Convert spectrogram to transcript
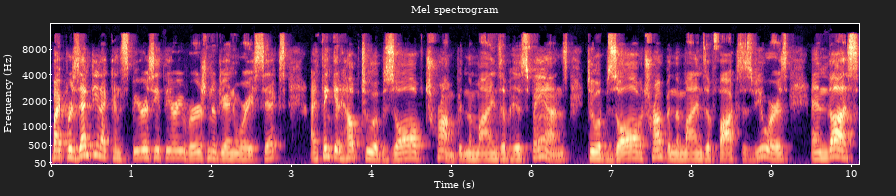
by presenting a conspiracy theory version of January 6th, I think it helped to absolve Trump in the minds minds of his fans to absolve Trump in the minds of Fox's viewers. And thus,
